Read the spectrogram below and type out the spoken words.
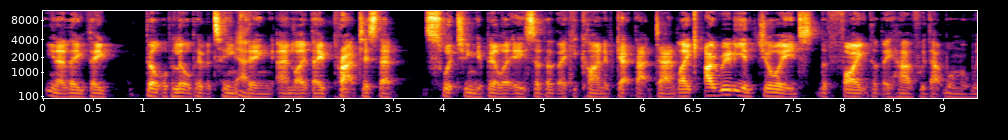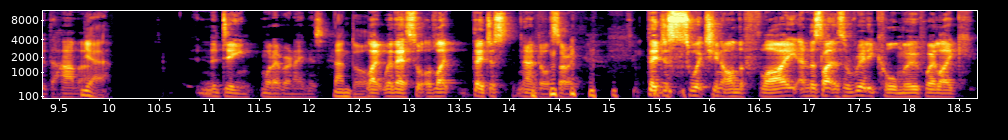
you know they they built up a little bit of a team Yeah. thing and like they practiced their switching ability so that they could kind of get that down. Like I really enjoyed the fight that they have with that woman with the hammer. Yeah, Nadine, whatever her name is. Nandor. Like where they're sort of like they're just Nandor, sorry. they're just switching on the fly and there's like there's a really cool move where like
